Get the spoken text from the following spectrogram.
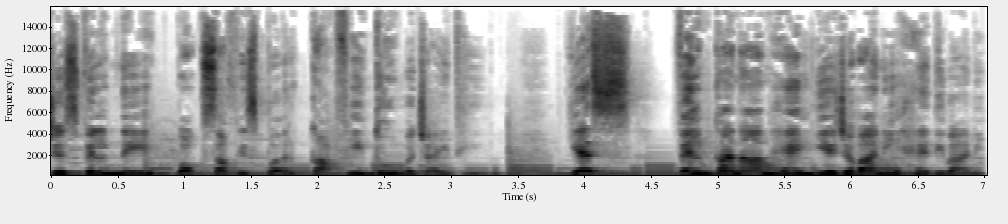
जिस फ़िल्म ने बॉक्स ऑफ़िस पर काफ़ी धूम मचाई थी। यस फ़िल्म का नाम है ये जवानी है दीवानी,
